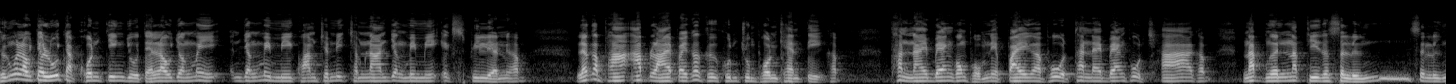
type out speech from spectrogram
ถึงว่าเราจะรู้จักคนจริงอยู่ แต่เรายังไม่ยังไม่มีความชำนิชำนาญยังไม่มี experience ครับแล้วก็พาอัพไลน์ไปก็คือคุณชุมพลแคนติครับ ท่านนายแบงค์ของผมเนี่ยไปก็พูด ท่านนายแบงค์พูดช้าครับ นับเงินนับทีละสลึงสลึง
